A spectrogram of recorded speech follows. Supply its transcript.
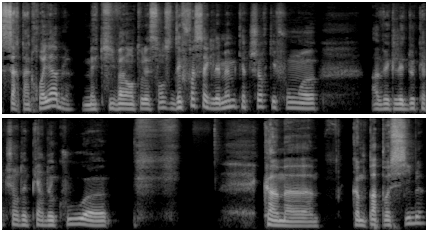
certes incroyables, mais qui va dans tous les sens. Des fois, c'est avec les mêmes catcheurs qui font avec les deux catcheurs de pierre de coups, comme, comme pas possible.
